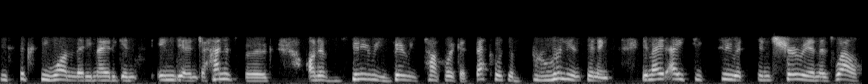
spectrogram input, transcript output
his 61 that he made against India in Johannesburg on a very, very tough wicket. That was a brilliant innings. He made 82 at Centurion as well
